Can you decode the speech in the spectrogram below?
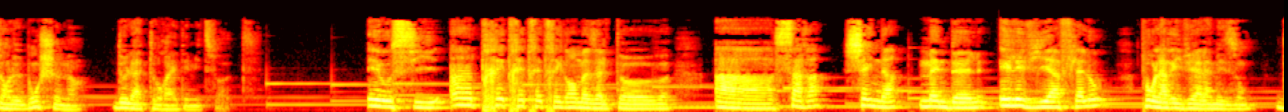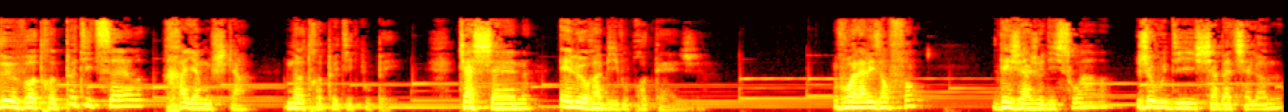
dans le bon chemin de la Torah des mitzvot. Et aussi un très très très très grand Mazal Tov à Sarah, Sheina, Mendel et Lévia Flalo pour l'arrivée à la maison de votre petite sœur Chayamushka, notre petite poupée. Qu'Hachem et le Rabbi vous protègent. Voilà les enfants, déjà jeudi soir, je vous dis Shabbat Shalom.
